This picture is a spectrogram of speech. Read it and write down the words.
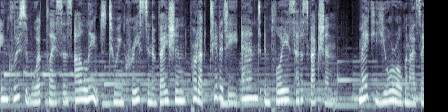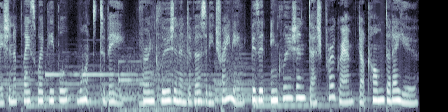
Inclusive workplaces are linked to increased innovation, productivity, and employee satisfaction. Make your organisation a place where people want to be. For inclusion and diversity training, visit inclusion-program.com.au.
